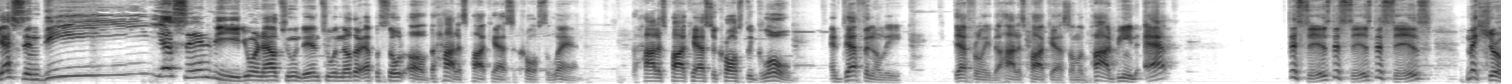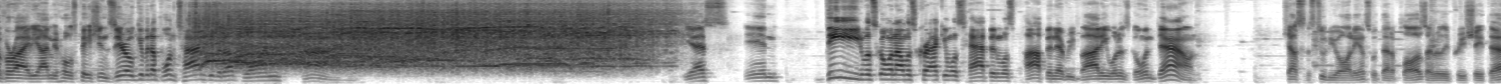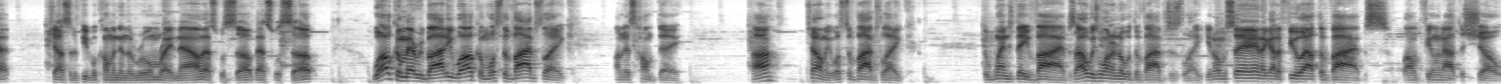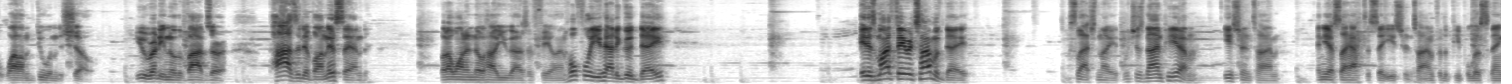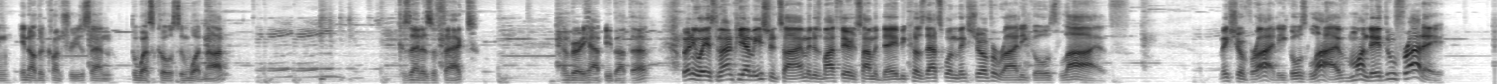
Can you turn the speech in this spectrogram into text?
Yes, indeed. Yes, indeed. You are now tuned in to another episode of the hottest podcast across the land, the hottest podcast across the globe, and definitely, definitely the hottest podcast on the Podbean app. This is, this is, this is Mixture of Variety. I'm your host, Patient Zero. Give it up one time. Give it up one time. Yes, indeed. Dude, what's going on? What's cracking? What's happening? What's popping, everybody? What is going down? Shouts to the studio audience with that applause. I really appreciate that. Shouts to the people coming in the room right now. That's what's up. That's what's up. Welcome, everybody. Welcome. What's the vibes like on this hump day? Huh? Tell me, what's the vibes like? The Wednesday vibes. I always want to know what the vibes is like. You know what I'm saying? I got to feel out the vibes while I'm feeling out the show, while I'm doing the show. You already know the vibes are positive on this end, but I want to know how you guys are feeling. Hopefully, you had a good day. It is my favorite time of day slash night, which is 9 p.m. Eastern time. And yes, I have to say Eastern time for the people listening in other countries and the West Coast and whatnot, because that is a fact. I'm very happy about that. But anyway, it's 9 p.m. Eastern time. It is my favorite time of day because that's when Mixture of Variety goes live. Mixture of Variety goes live Monday through Friday,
